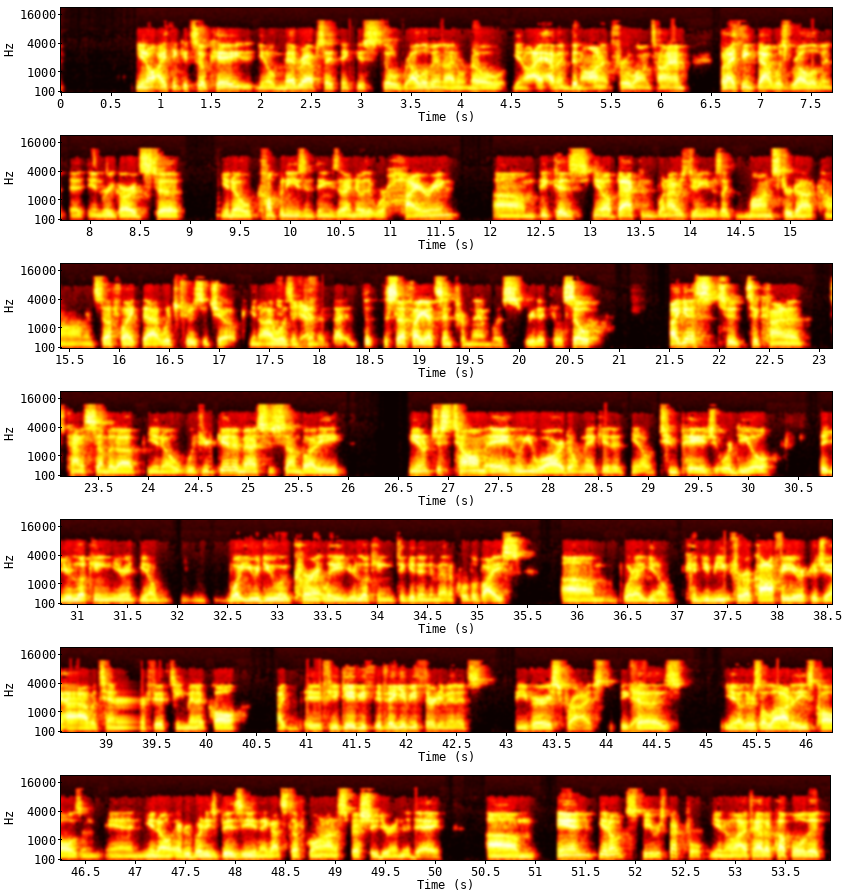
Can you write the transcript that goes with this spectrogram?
you know, I think it's okay. You know, MedReps I think is still relevant. I don't know. You know, I haven't been on it for a long time, but I think that was relevant uh, in regards to you know companies and things that I know that we're hiring um, because you know back in, when I was doing it, it was like Monster.com and stuff like that, which was a joke. You know, I wasn't yeah. gonna. The, the, stuff I got sent from them was ridiculous. So, I guess to to kind of kind of sum it up, you know, if you're gonna message somebody, you know, just tell them a who you are. Don't make it a you know two page ordeal that you're looking. You're you know what you do currently. You're looking to get into medical device. Um, what you know, can you meet for a coffee or could you have a ten or fifteen minute call? If you gave you if they give you 30 minutes be very surprised because yeah. you know there's a lot of these calls and and you know everybody's busy and they got stuff going on especially during the day. Um and you know just be respectful. You know i've had a couple that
